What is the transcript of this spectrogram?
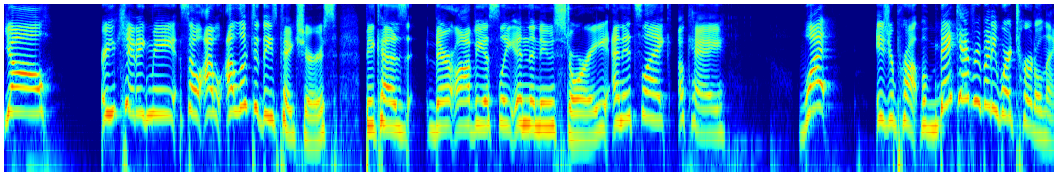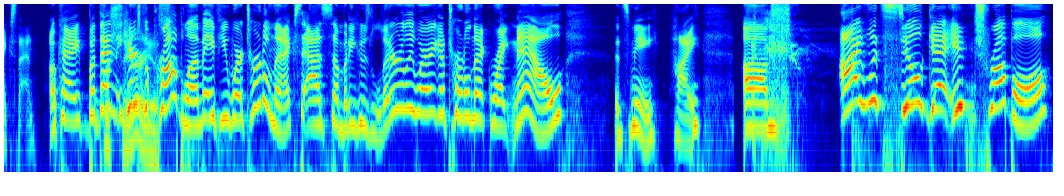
y'all. Are you kidding me? So I, I looked at these pictures because they're obviously in the news story, and it's like, okay, what is your problem? Make everybody wear turtlenecks then, okay? But then We're here's the serious. problem: if you wear turtlenecks, as somebody who's literally wearing a turtleneck right now, it's me. Hi. Um, I would still get in trouble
